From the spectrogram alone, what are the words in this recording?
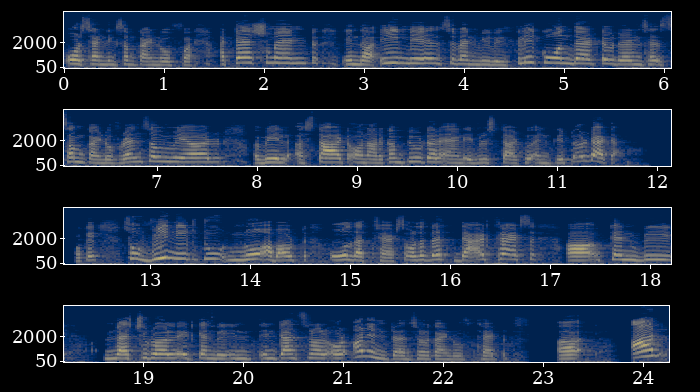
or sending some kind of uh, attachment in the emails. When we will click on that uh, some kind of ransomware will uh, start on our computer and it will start to encrypt our data. Okay? So we need to know about all the threats. Or the, that, that threats uh, can be natural it can be in, intentional or unintentional kind of threat. Uh, are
